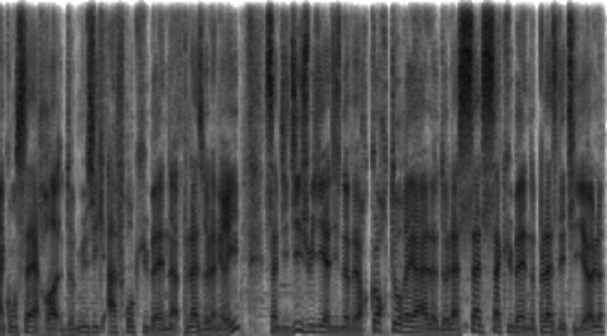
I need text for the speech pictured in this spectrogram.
un concert de musique afro-cubaine place de la mairie. Samedi 10 juillet à 19h Corto Real de la salsa cubaine place des Tilleuls.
